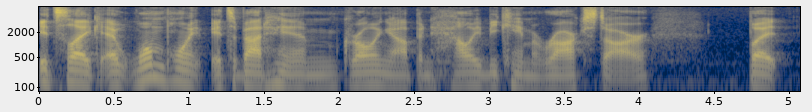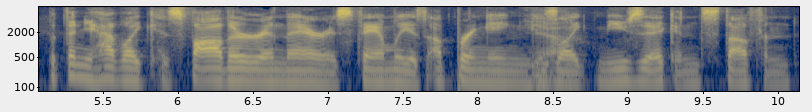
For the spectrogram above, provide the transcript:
It's like at one point, it's about him growing up and how he became a rock star. But But then you have like his father in there, his family, his upbringing, his like music and stuff, and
